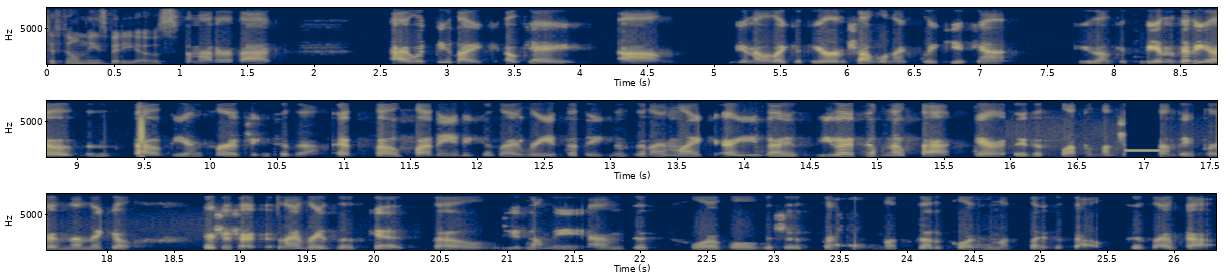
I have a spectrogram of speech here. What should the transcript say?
to film these videos. As a matter of fact, I would be like, okay, um, you know, like if you're in trouble next week, you can't, you don't get to be in the videos, and that would be encouraging to them. It's so funny because I read the things and I'm like, are you guys, you guys have no facts here. They just slap a bunch of on paper and then they go, here's your charges. And I raised those kids. So you tell me I'm this horrible, vicious person. Let's go to court and let's play this out because I've got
